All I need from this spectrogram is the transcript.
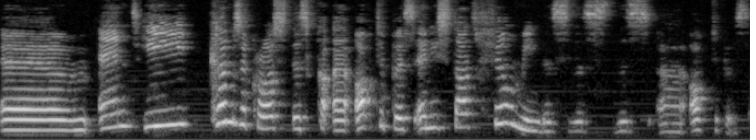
Um, and he comes across this uh, octopus and he starts filming this this this uh, octopus.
